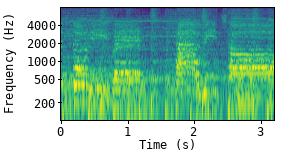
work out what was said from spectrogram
숫돌이 된 바위처럼.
